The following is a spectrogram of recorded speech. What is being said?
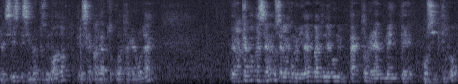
lo hiciste, si no, pues de modo, tienes que pagar tu cuota regular. Pero ¿qué va a pasar? O sea, la comunidad va a tener un impacto realmente positivo,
